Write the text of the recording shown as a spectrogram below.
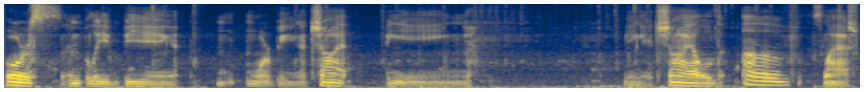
or simply being or being a child being being a child of slash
